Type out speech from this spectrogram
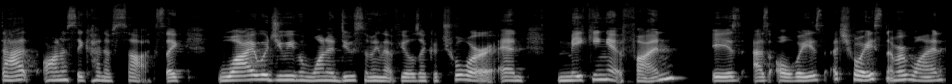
that honestly kind of sucks. Like, why would you even want to do something that feels like a chore? And making it fun is, as always, a choice, number one.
